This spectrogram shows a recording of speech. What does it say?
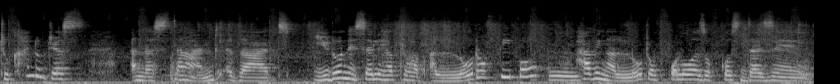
to kind of just understand that you don't necessarily have to have a lot of people. Mm. Having a lot of followers, of course, doesn't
